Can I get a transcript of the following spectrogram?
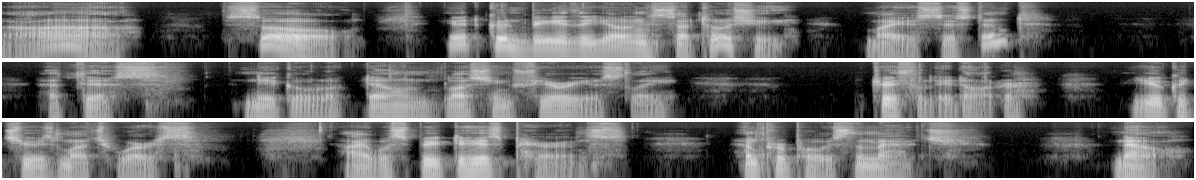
Ah, so, it could be the young Satoshi, my assistant? At this, Nico looked down, blushing furiously. Truthfully, daughter, you could choose much worse. I will speak to his parents and propose the match. Now,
